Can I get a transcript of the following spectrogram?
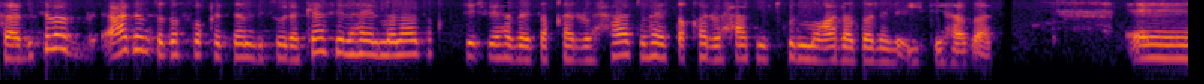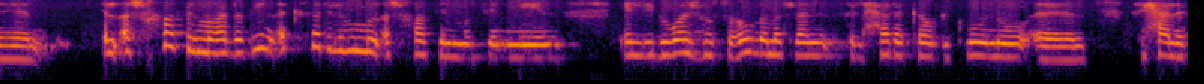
فبسبب عدم تدفق الدم بصورة كافية لهي المناطق بتصير فيها هذه التقرحات وهي التقرحات بتكون معرضة للالتهابات. الأشخاص المعرضين أكثر اللي هم الأشخاص المسنين اللي بيواجهوا صعوبة مثلا في الحركة وبيكونوا في حالة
